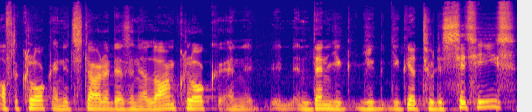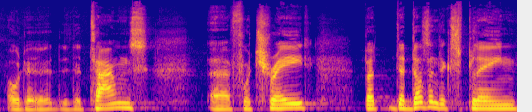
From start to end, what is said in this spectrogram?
of the clock, and it started as an alarm clock, and, it, and then you, you, you, get to the cities or the, the, the towns uh, for trade, but that doesn't explain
